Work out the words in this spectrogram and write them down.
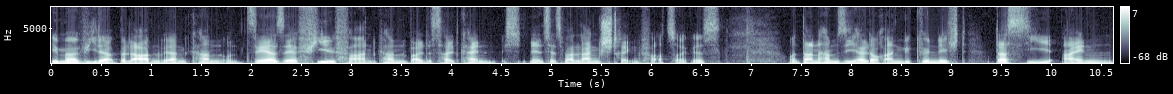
immer wieder beladen werden kann und sehr, sehr viel fahren kann, weil das halt kein, ich nenne es jetzt mal Langstreckenfahrzeug ist. Und dann haben sie halt auch angekündigt, dass sie ein,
